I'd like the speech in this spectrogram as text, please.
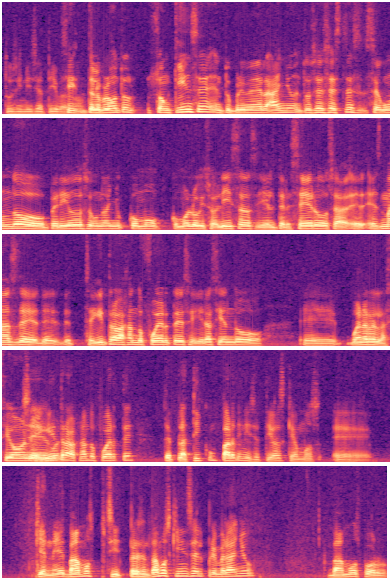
tus, iniciativas. Sí, ¿no? te lo pregunto, son 15 en tu primer año, entonces este segundo periodo, segundo año, ¿cómo, cómo lo visualizas? Y el tercero, o sea, es más de, de, de seguir trabajando fuerte, seguir haciendo eh, buenas relaciones. Seguir buen... trabajando fuerte. Te platico un par de iniciativas que hemos, eh, vamos, si presentamos 15 el primer año, vamos por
